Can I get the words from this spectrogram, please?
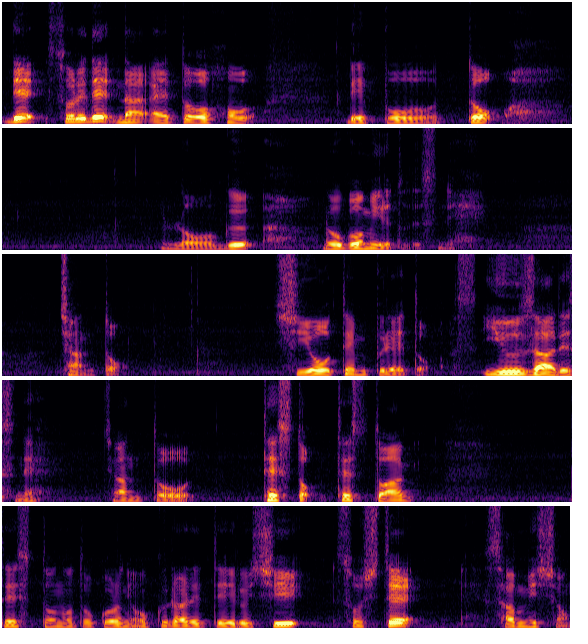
でそれでなえっ、とレポートログログを見るとですねちゃんと使用テンプレートユーザーですね。ちゃんとテストテストテストのところに送られているしそしてサブミッション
